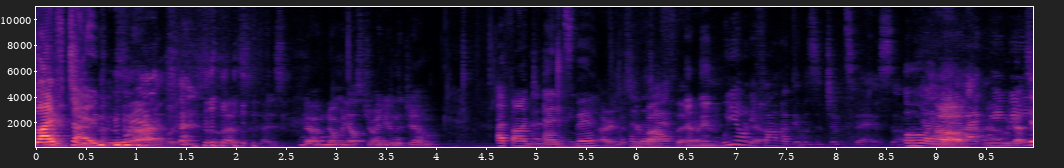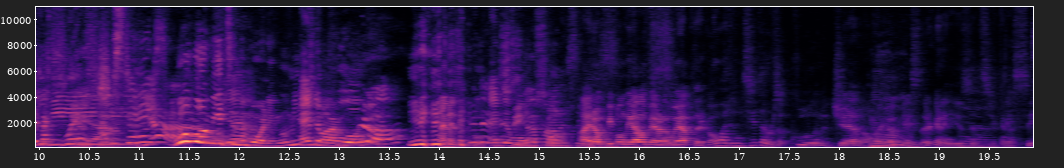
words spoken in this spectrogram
lifetime. Exactly. So that's no. Nobody else joined you in the gym. I found ants there. All right, Mr. And then Buff I- there. And then We only Yeah. found out there was a gym today, so. Oh, yeah, yeah. like oh, we, We we, got we, some- we, Wait, yeah. upstairs? Yeah. We'll, we'll meet in the morning. We'll meet And the tomorrow pool. morning. Yeah. and there's a pool. And the Steam pool. pool. I know people in the elevator on the way up. They're like, "Oh, I didn't see there was a pool and a gym." I'm like, "Okay, so they're gonna use it. So you're gonna see."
